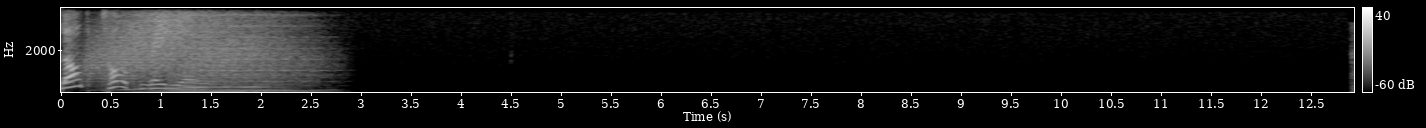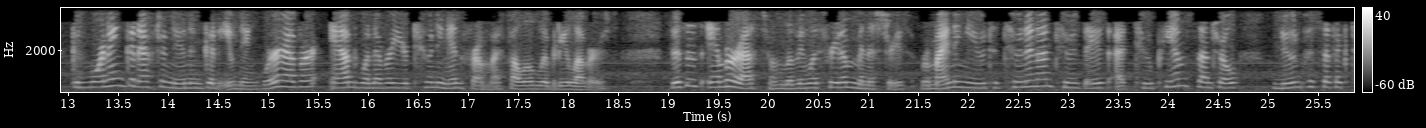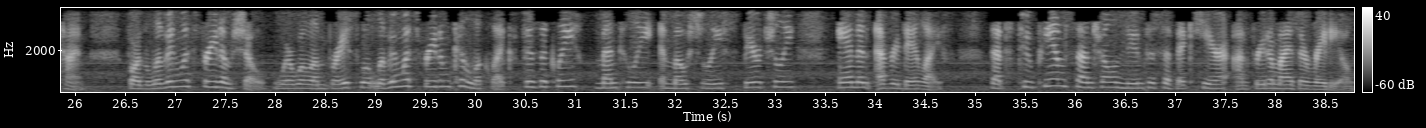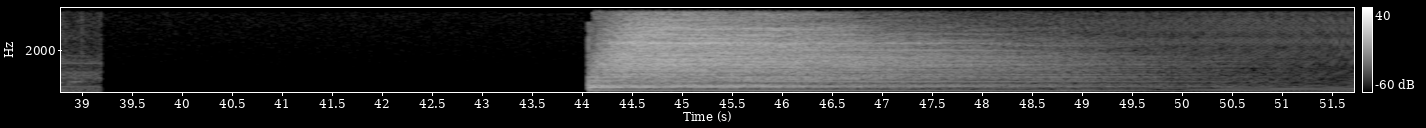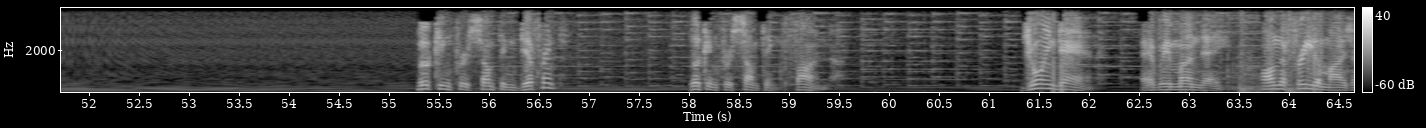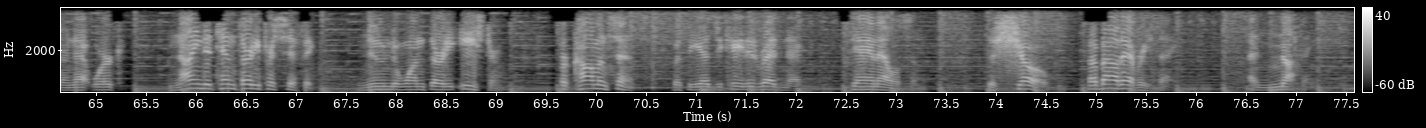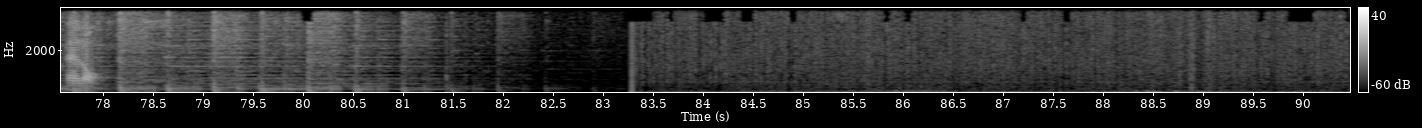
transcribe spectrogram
Blog Talk Radio. Good morning, good afternoon, and good evening, wherever and whenever you're tuning in from, my fellow Liberty lovers. This is Amber S. from Living with Freedom Ministries, reminding you to tune in on Tuesdays at 2 p.m. Central, noon Pacific Time, for the Living with Freedom show, where we'll embrace what living with freedom can look like physically, mentally, emotionally, spiritually, and in everyday life. That's 2 p.m. Central, noon Pacific here on Freedomizer Radio. Looking for something different? Looking for something fun? Join Dan every Monday on the Freedomizer Network, 9 to 10.30 Pacific, noon to 1.30 Eastern, for Common Sense with the educated redneck, Dan Ellison. The show about everything and nothing at all.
